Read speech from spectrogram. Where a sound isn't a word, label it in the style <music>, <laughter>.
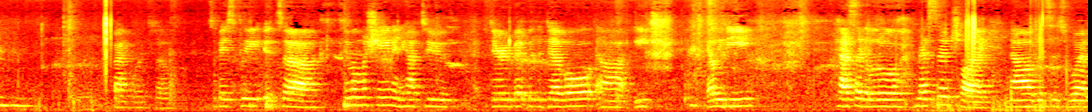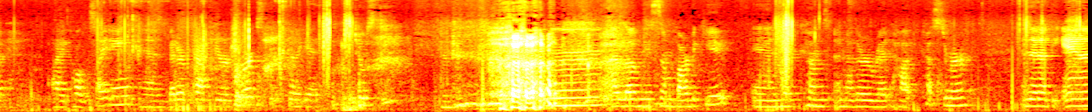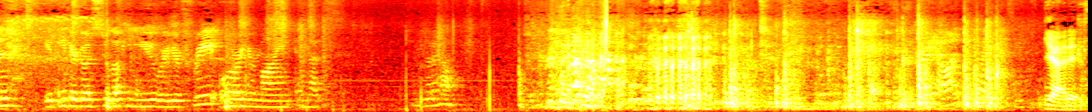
Mm -hmm. Backwards, so So basically, it's a pinball machine, and you have to dare a bit with the devil. Uh, each LED has like a little message, like now this is what I call exciting, and better pack your shorts. It's gonna get toasty. Mm-hmm. <laughs> mm, I love me some barbecue. And here comes another red hot customer. And then at the end, it either goes to lucky you, where you're free, or you're mine, and that's you go to hell. <laughs> yeah, it is.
